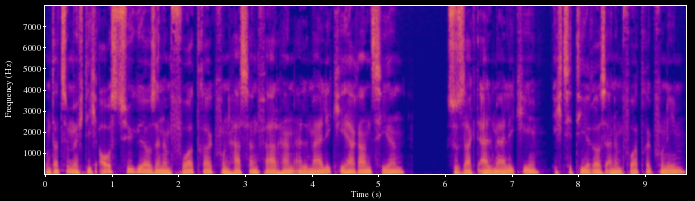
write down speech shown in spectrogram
und dazu möchte ich Auszüge aus einem Vortrag von Hassan Farhan al-Maliki heranziehen. So sagt al-Maliki, ich zitiere aus einem Vortrag von ihm,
